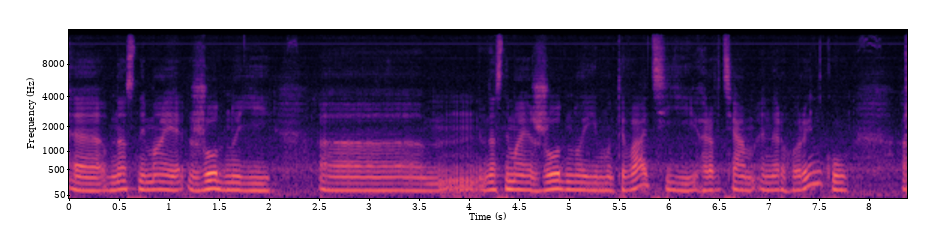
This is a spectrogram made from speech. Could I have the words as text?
е, в нас немає жодної. е, В нас немає жодної мотивації гравцям енергоринку е,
